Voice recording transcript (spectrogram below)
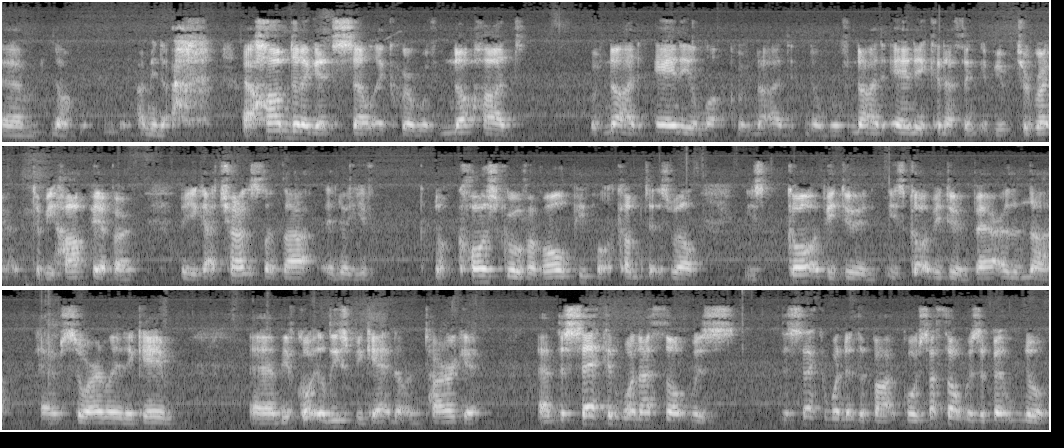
Um, no, I mean, at Hampden against Celtic, where we've not had we've not had any luck, we've not had no, we've not had any kind of thing to be to, to be happy about. But you get a chance like that, you know, you've you know, Cosgrove of all people to come to it as well. He's got to be doing he's got to be doing better than that um, so early in the game. Um, you've got to at least be getting it on target. Um, the second one I thought was the second one at the back post. I thought was a bit no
